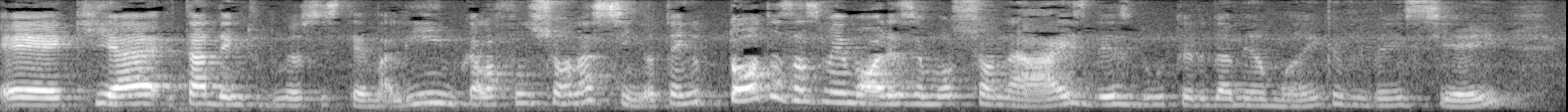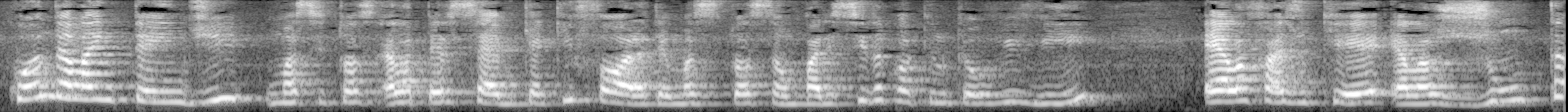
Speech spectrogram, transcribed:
é, que está é, tá dentro do meu sistema límbico, ela funciona assim. Eu tenho todas as memórias emocionais desde o útero da minha mãe que eu vivenciei. Quando ela entende uma situação, ela percebe que aqui fora tem uma situação parecida com aquilo que eu vivi, ela faz o que? Ela junta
